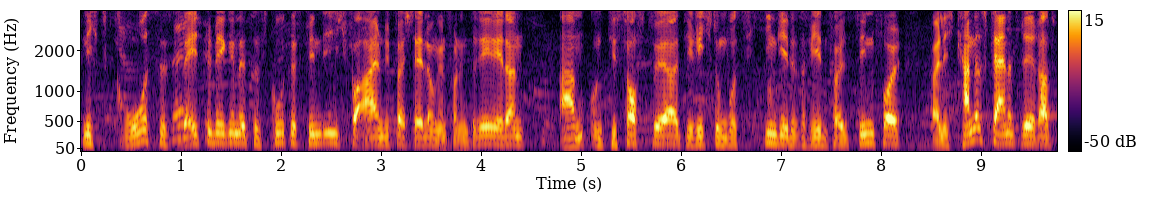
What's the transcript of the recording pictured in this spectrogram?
Nichts Großes, Weltbewegendes. Das Gute finde ich vor allem die Verstellungen von den Drehrädern ähm, und die Software, die Richtung, wo es hingeht, ist auf jeden Fall sinnvoll, weil ich kann das kleine Drehrad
